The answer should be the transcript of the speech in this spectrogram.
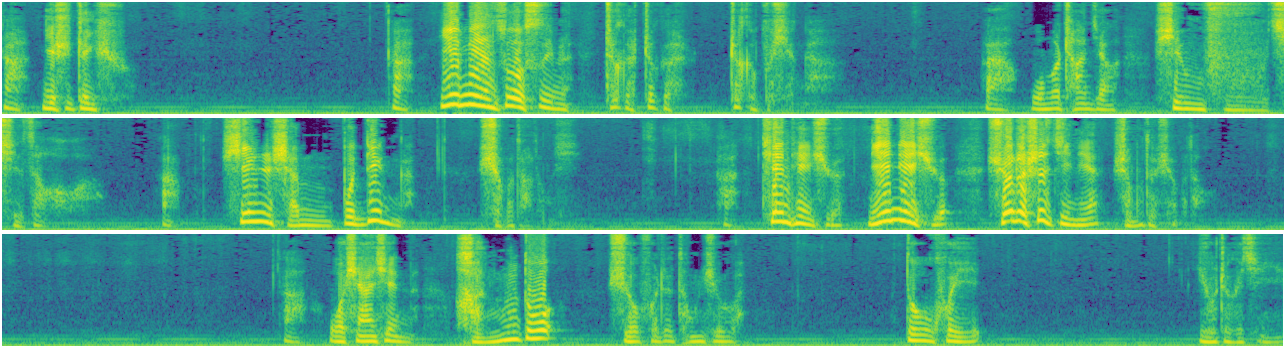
啊，你是真学。啊，一面做事一面，这个这个这个不行啊！啊，我们常讲心浮气躁啊，啊，心神不定啊，学不到东西。啊，天天学，年年学，学了十几年，什么都学不到。啊，我相信很多学佛的同学啊，都会有这个经验。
